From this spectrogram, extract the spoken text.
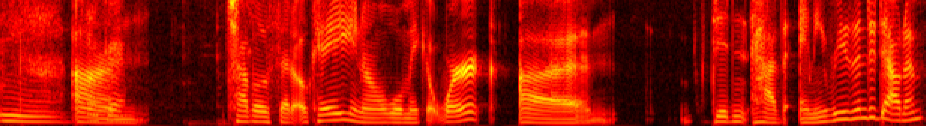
Okay. Um, Chavo said, okay, you know, we'll make it work. Um, didn't have any reason to doubt him.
